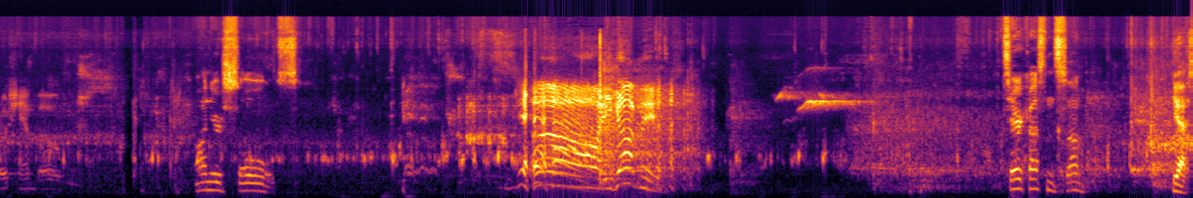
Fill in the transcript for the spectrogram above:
Rochambeau. On your souls. Oh, you got me. It's Eric Koston's son. Yes.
